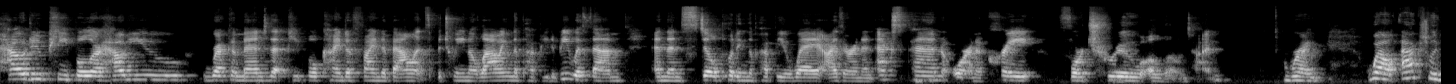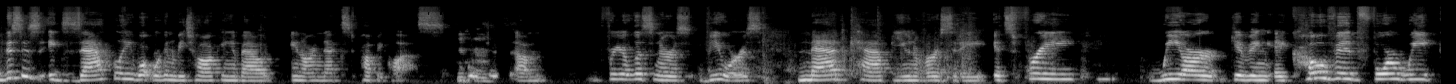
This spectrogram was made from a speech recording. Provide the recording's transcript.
how do people or how do you recommend that people kind of find a balance between allowing the puppy to be with them and then still putting the puppy away either in an X pen or in a crate for true alone time? Right. Well, actually, this is exactly what we're going to be talking about in our next puppy class. Mhm. Is, um, for your listeners, viewers, Madcap University. It's free. We are giving a COVID four week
